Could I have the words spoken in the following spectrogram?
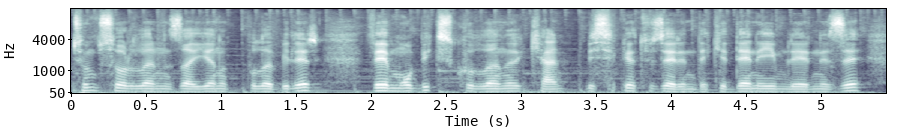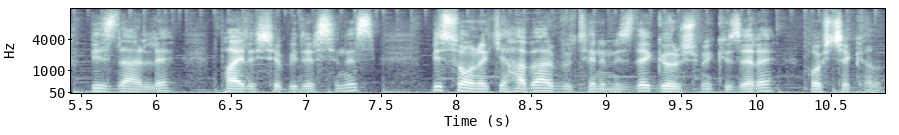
tüm sorularınıza yanıt bulabilir ve Mobix kullanırken bisiklet üzerindeki deneyimlerinizi bizlerle paylaşabilirsiniz. Bir sonraki haber bültenimizde görüşmek üzere, hoşçakalın.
